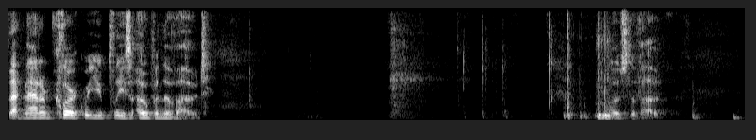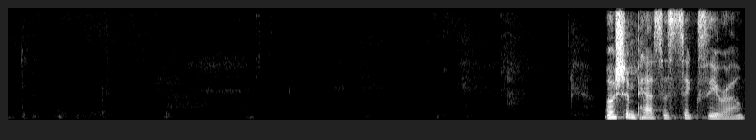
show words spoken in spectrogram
Madam Clerk, will you please open the vote? Close the vote. Motion passes six zero.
